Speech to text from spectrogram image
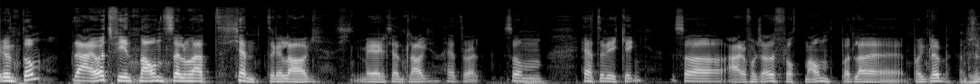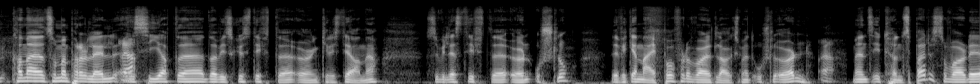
rundt om. Det er jo et fint navn, selv om det er et kjentere lag, mer kjent lag, heter det vel, som heter Viking. Så er det fortsatt et flott navn på, et, på en klubb. Absolutt. Kan jeg som en parallell eh, Ja. si at eh, da vi skulle stifte Ørn Kristiania, så ville jeg stifte Ørn Oslo. Det fikk jeg nei på, for det var et lag som het Oslo Ørn. Ja. Mens i Tønsberg så, var det,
